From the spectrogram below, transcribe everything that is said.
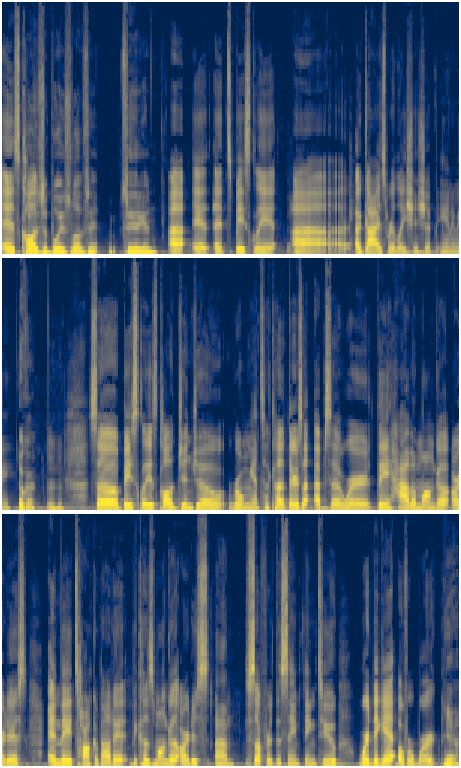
is called is a boys loves it? Say that again. uh it, it's basically uh a guy's relationship anime. Okay. So basically, it's called Junjo Romantica. There's an episode where they have a manga artist and they talk about it because manga artists um, suffered the same thing too, where they get overworked. Yeah.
